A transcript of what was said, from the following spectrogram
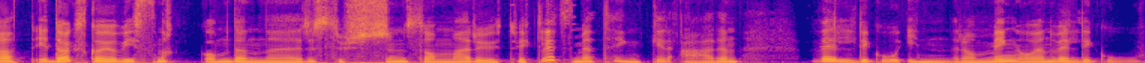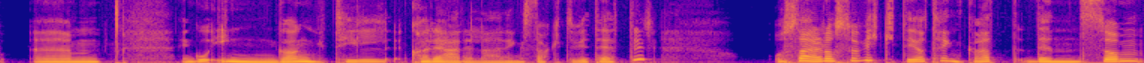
at I dag skal jo vi snakke om denne ressursen som er utviklet, som jeg tenker er en veldig god innramming og en veldig god, um, en god inngang til karrierelæringsaktiviteter. Og så er det også viktig å tenke at den som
